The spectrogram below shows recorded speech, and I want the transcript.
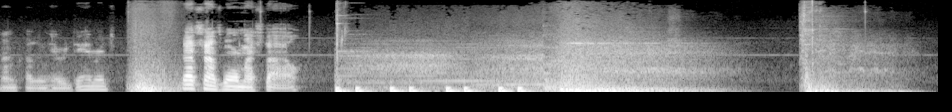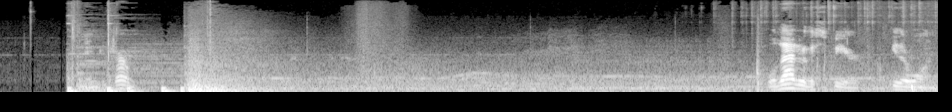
time, causing heavy damage. That sounds more my style. And confirm. Well, that or the spear. Either one.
